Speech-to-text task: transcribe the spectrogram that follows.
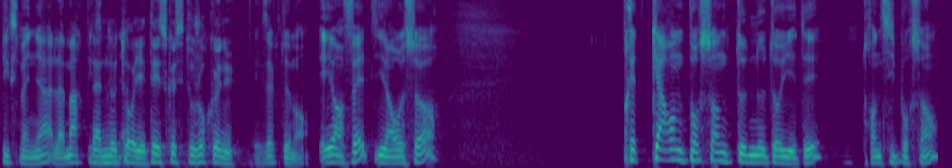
Pixmania, la marque La Pixmania. notoriété, est-ce que c'est toujours connu? Exactement. Et en fait, il en ressort près de 40% de taux de notoriété, 36%.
